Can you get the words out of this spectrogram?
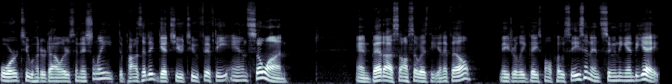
or $200 initially deposited gets you 250 and so on. And BetUs also has the NFL, Major League Baseball postseason and soon the NBA,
